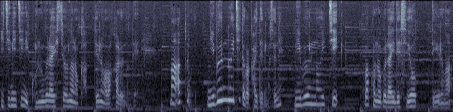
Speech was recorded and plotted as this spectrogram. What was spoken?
1日にこのぐらい必要なのかっていうのが分かるので、まあ、あと2分の1とか書いてありますよね。2分の1はこのぐらいですよっていうのが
